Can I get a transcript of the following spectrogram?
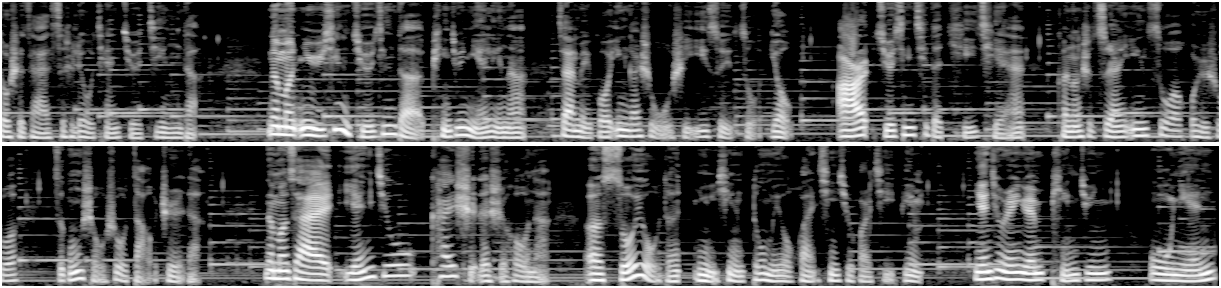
都是在四十六前绝经的。那么，女性绝经的平均年龄呢，在美国应该是五十一岁左右，而绝经期的提前可能是自然因素或者说子宫手术导致的。那么，在研究开始的时候呢？呃，所有的女性都没有患心血管疾病。研究人员平均五年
